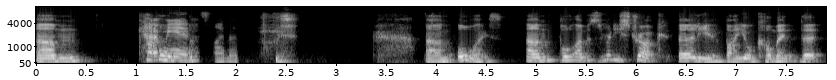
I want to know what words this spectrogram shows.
Um, Count me in, Simon. um, always. Um, Paul, I was really struck earlier by your comment that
